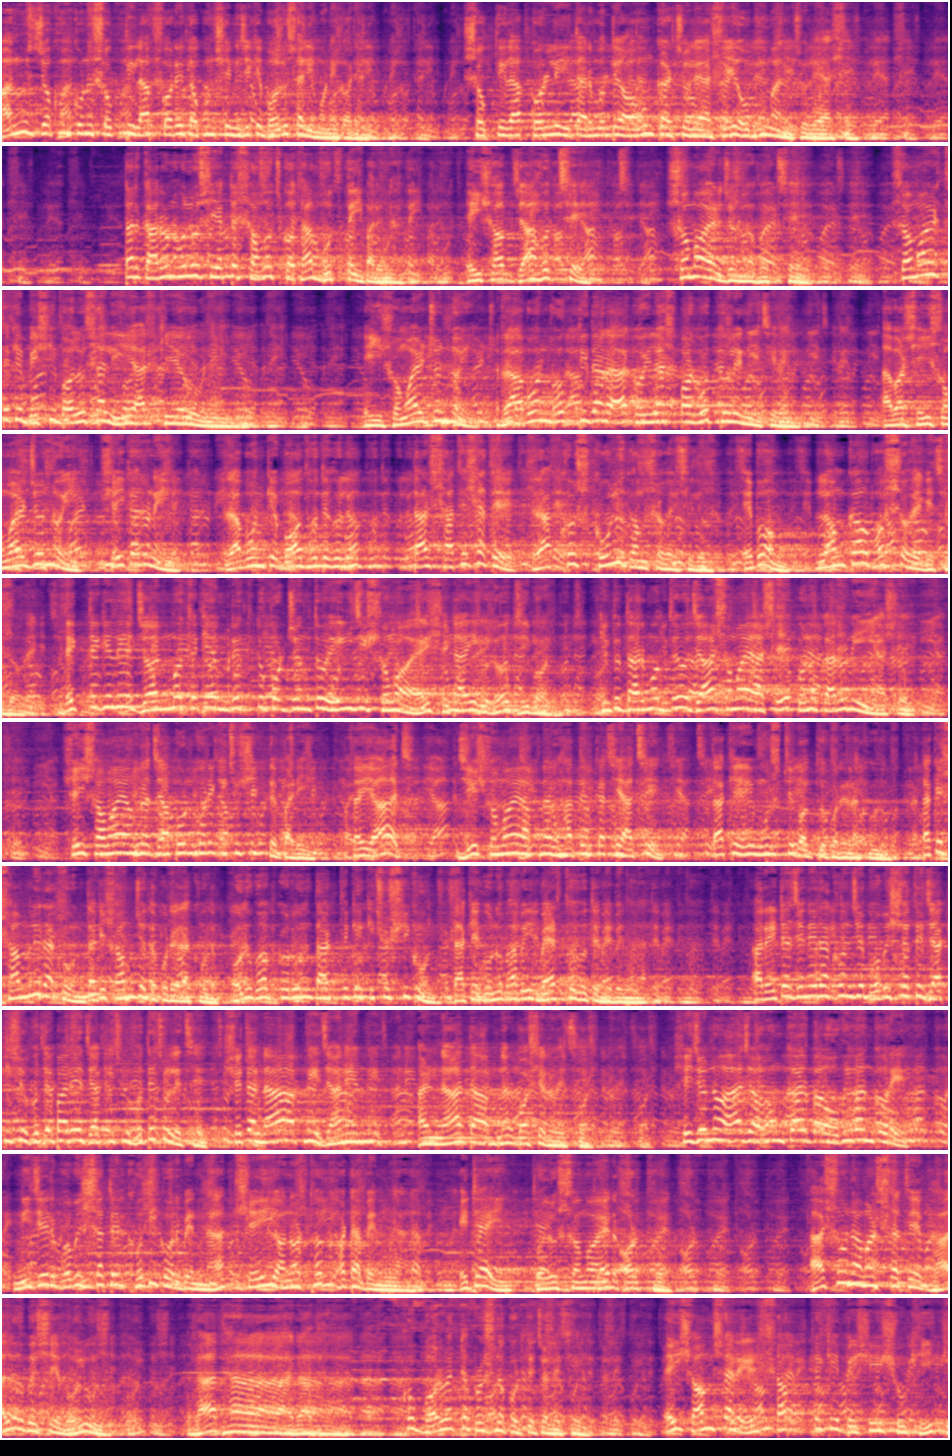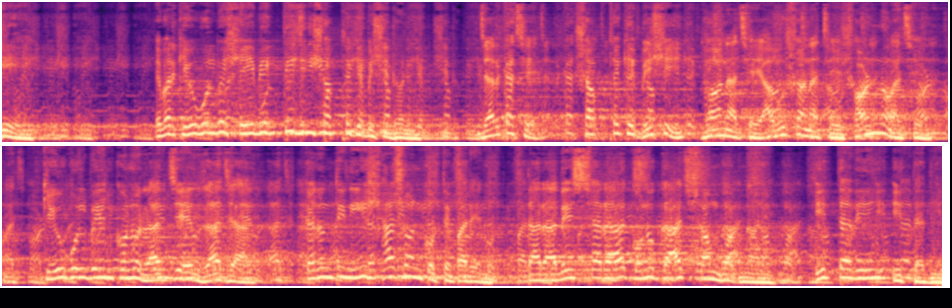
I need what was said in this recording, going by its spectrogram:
মানুষ যখন কোনো শক্তি লাভ করে, তখন সে নিজেকে বলশালী মনে করে। শক্তি লাভ করলেই তার মধ্যে অহংকার চলে আসে, অভিমান চলে আসে। তার কারণ হলো সে একটা সহজ কথা বুঝতেই পারে না। এই সব যা হচ্ছে, সময়ের জন্য হচ্ছে। সময়ের থেকে বেশি বলশালী আর কেউ নেই। এই সময়ের জন্যই রাবণ ভক্তি দ্বারা কৈলাস পর্বত তুলে নিয়েছিলেন। আবার সেই সময়ের জন্যই, সেই কারণেই রাবণকে বধ হতে হলো তার সাথে সাথে রাক্ষস কুলও ধ্বংস হয়েছিল এবং লঙ্কাও ভস্য হয়ে গেছিল। দেখতে গেলে জন্ম থেকে মৃত্যু পর্যন্ত এই যে সময়, সেটাই হলো জীবন। কিন্তু তার মধ্যেও যা সময় আসে, কোনো কারণেই আসে। সেই সময় আমরা যাপন করে কিছু শিখতে পারি। তাই আজ যে সময় আপনার হাতের কাছে আছে, তাকে মুষ্টিবদ্ধ করে রাখুন। তাকে সামলে রাখুন, তাকে সংযত করে রাখুন। অনুভব করুন, তার থেকে কিছু শিখুন। তাকে কোনোভাবেই ব্যর্থ হতে দেবেন না। আর এটা জেনে রাখুন যে ভবিষ্যতে যা কিছু হতে পারে, যা কিছু হতে চলেছে, সেটা না আপনি জানেন আর না তা আপনার বসে রয়েছে। সেই জন্য আজ অহংকার বা অভিমান করে নিজের ভবিষ্যতের ক্ষতি করবেন না, সেই অনর্থক ঘটাবেন না। এটাই হলো সময়ের অর্থ। আসুন আমার সাথে ভালোবেসে বলুন, রাধা রাধা। খুব বড় একটা প্রশ্ন করতে চলেছি। এই সংসারের সব থেকে বেশি সুখী কে? এবার কেউ বলবে সেই ব্যক্তি যিনি সব থেকে বেশি ধনী। যার কাছে সব থেকে বেশি ধন আছে, আভূষণ আছে, স্বর্ণ আছে। কেউ বলবেন কোন রাজ্যের রাজা, কারণ তিনি শাসন করতে পারেন। তার আদেশ ছাড়া কোনো কাজ সম্ভব নয়। ইত্যাদি ইত্যাদি।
